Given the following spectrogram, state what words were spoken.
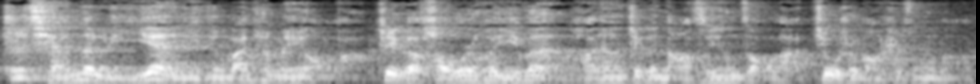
之前的李艳已经完全没有了，这个毫无任何疑问，好像这个脑子已经走了，就是王世聪的脑子。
